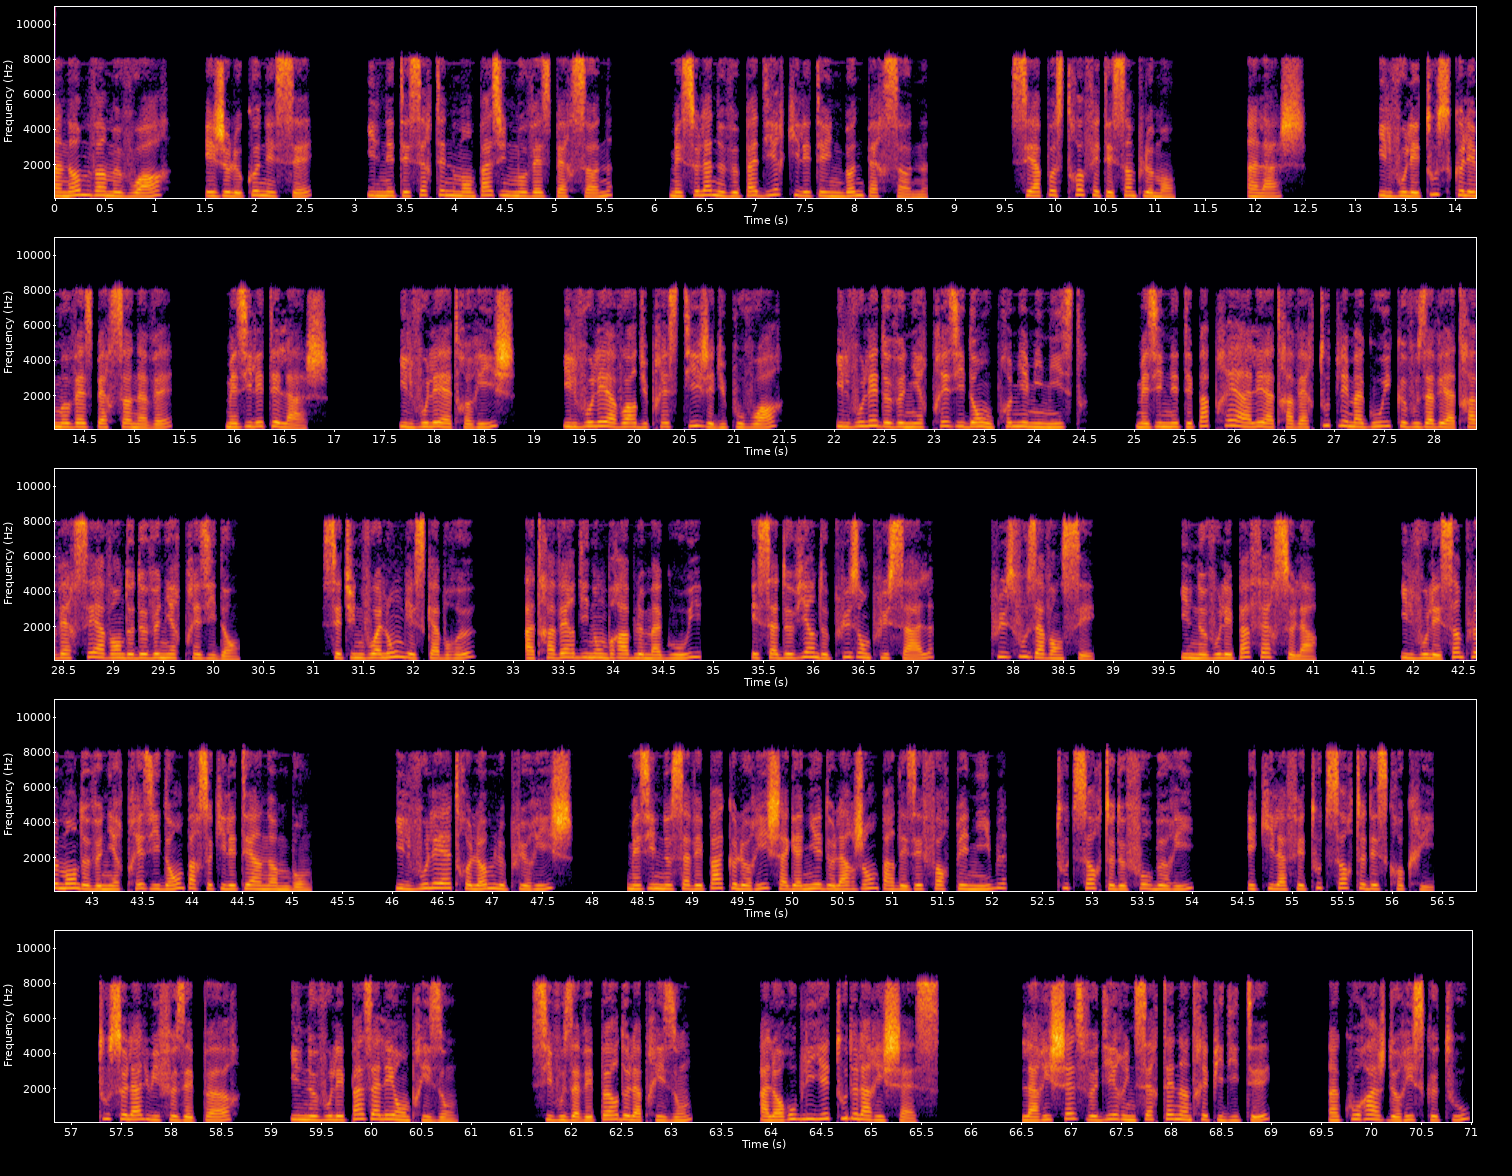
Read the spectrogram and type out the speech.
Un homme vint me voir, et je le connaissais, il n'était certainement pas une mauvaise personne, mais cela ne veut pas dire qu'il était une bonne personne. Ces apostrophes étaient simplement un lâche. Il voulait tout ce que les mauvaises personnes avaient, mais il était lâche. Il voulait être riche, il voulait avoir du prestige et du pouvoir, il voulait devenir président ou premier ministre, mais il n'était pas prêt à aller à travers toutes les magouilles que vous avez à traverser avant de devenir président. C'est une voie longue et scabreuse, à travers d'innombrables magouilles, et ça devient de plus en plus sale, plus vous avancez. Il ne voulait pas faire cela. Il voulait simplement devenir président parce qu'il était un homme bon. Il voulait être l'homme le plus riche, mais il ne savait pas que le riche a gagné de l'argent par des efforts pénibles, toutes sortes de fourberies, et qu'il a fait toutes sortes d'escroqueries. Tout cela lui faisait peur, il ne voulait pas aller en prison. Si vous avez peur de la prison, alors oubliez tout de la richesse. La richesse veut dire une certaine intrépidité, un courage de risque tout,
